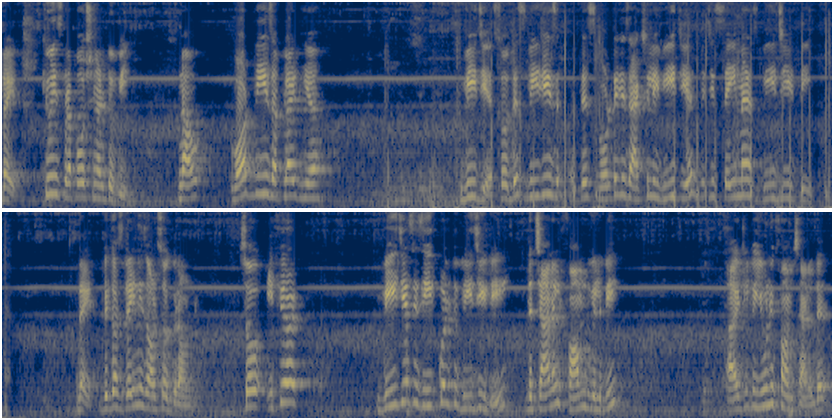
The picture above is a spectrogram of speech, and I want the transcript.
Right. Q is proportional to V. Now, what V is applied here? VGS. So this VG is this voltage is actually VGS, which is same as VGD, right? Because drain is also ground. So if your VGS is equal to VGD, the channel formed will be it will be uniform channel. There,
